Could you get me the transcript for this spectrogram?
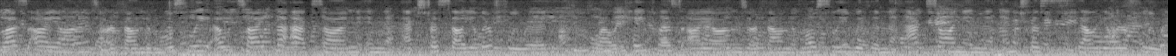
plus ions are found mostly outside the axon in the extracellular fluid, while K plus ions are found mostly within the axon in the intracellular fluid.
